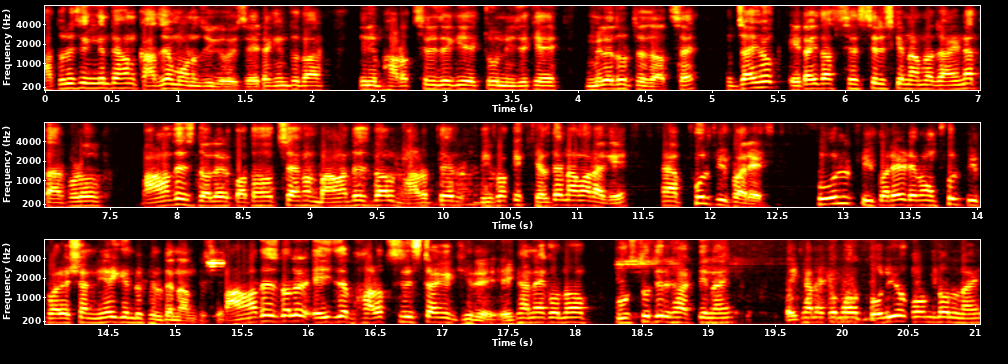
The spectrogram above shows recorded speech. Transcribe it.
হাতুরি সিং কিন্তু এখন কাজে মনোযোগী হয়েছে। এটা কিন্তু তার, তিনি ভারত সিরিজে গিয়ে একটু নিজেকে মেলে ধরতে যাচ্ছে। যাই হোক, এটাই তার শেষ সিরিজ কিনা আমরা জানি না। তারপরেও বাংলাদেশ দলের কথা হচ্ছে, এখন বাংলাদেশ দল ভারতের বিপক্ষে খেলতে নামার আগে ফুল প্রিপারেড ফুল প্রিপারেড এবং ফুল প্রিপারেশন নিয়ে কিন্তু খেলতে নামতেছে। বাংলাদেশ দলের এই যে ভারত সিরিজটাকে ঘিরে, এখানে কোনো প্রস্তুতির ঘাটতি নাই। এখানে কোনো দলীয় কোন্দল নাই,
